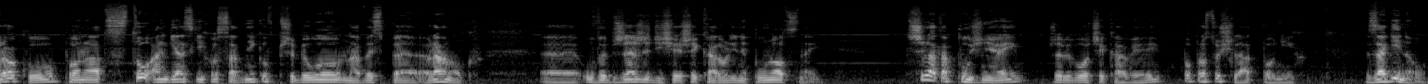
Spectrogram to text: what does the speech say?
roku ponad 100 angielskich osadników przybyło na wyspę Ranok e, u wybrzeży dzisiejszej Karoliny Północnej. Trzy lata później, żeby było ciekawiej, po prostu ślad po nich zaginął.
